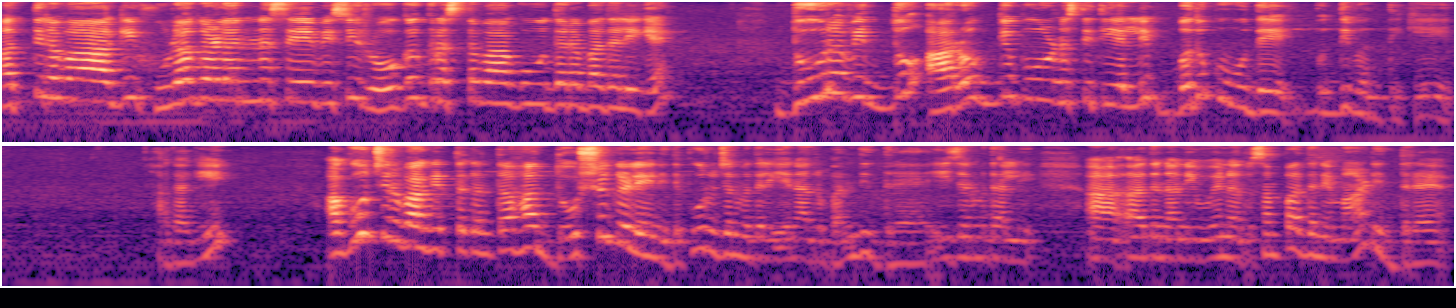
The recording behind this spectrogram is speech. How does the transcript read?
ಹತ್ತಿರವಾಗಿ ಹುಳಗಳನ್ನು ಸೇವಿಸಿ ರೋಗಗ್ರಸ್ತವಾಗುವುದರ ಬದಲಿಗೆ ದೂರವಿದ್ದು ಆರೋಗ್ಯಪೂರ್ಣ ಸ್ಥಿತಿಯಲ್ಲಿ ಬದುಕುವುದೇ ಬುದ್ಧಿವಂತಿಕೆ. ಹಾಗಾಗಿ ಅಗೋಚರವಾಗಿರ್ತಕ್ಕಂತಹ ದೋಷಗಳೇನಿದೆ? ಪೂರ್ವ ಜನ್ಮದಲ್ಲಿ ಏನಾದರೂ ಬಂದಿದ್ದರೆ ಈ ಜನ್ಮದಲ್ಲಿ ಅದನ್ನು ನೀವು ಏನಾದರೂ ಸಂಪಾದನೆ ಮಾಡಿದರೆ,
